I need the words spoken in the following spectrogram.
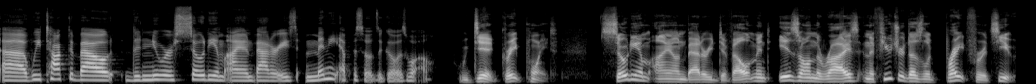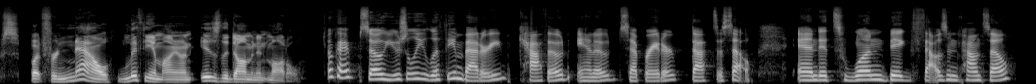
Uh, we talked about the newer sodium ion batteries many episodes ago as well. We did. Great point. Sodium ion battery development is on the rise, and the future does look bright for its use. But for now, lithium ion is the dominant model. Okay, so usually lithium battery, cathode, anode, separator, that's a cell. And it's one big thousand pound cell?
